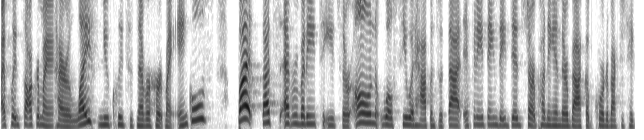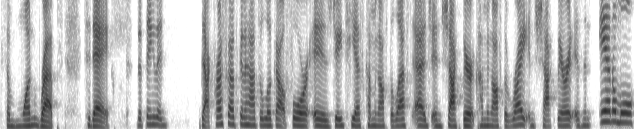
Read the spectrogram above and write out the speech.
I played soccer my entire life. New cleats have never hurt my ankles, but that's everybody to each their own. We'll see what happens with that. If anything, they did start putting in their backup quarterback to take some one reps today. The thing that Dak Prescott's going to have to look out for is JTS coming off the left edge and Shaq Barrett coming off the right. And Shaq Barrett is an animal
